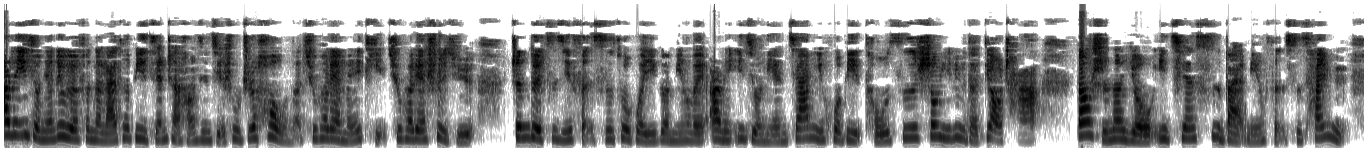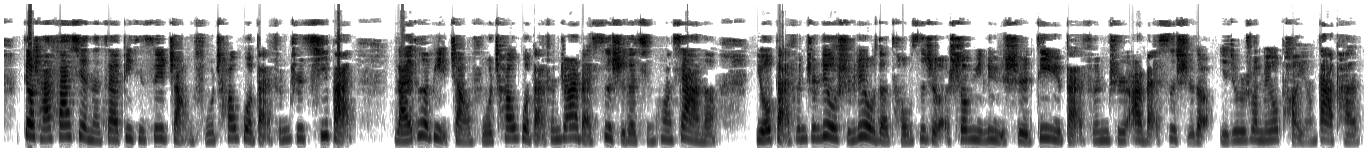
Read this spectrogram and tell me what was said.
二零一九年六月份的莱特币减产行情结束之后呢，区块链媒体区块链税局针对自己粉丝做过一个名为《二零一九年加密货币投资收益率》的调查。当时呢，有一千四百名粉丝参与调查，发现呢，在 BTC 涨幅超过百分之七百。莱特币涨幅超过百分之二百四十的情况下呢，有百分之六十六的投资者收益率是低于百分之二百四十的，也就是说没有跑赢大盘。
